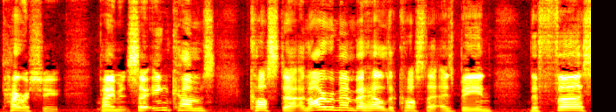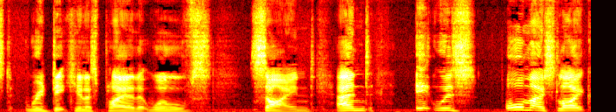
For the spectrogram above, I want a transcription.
parachute payments. So in comes Costa, and I remember Helder Costa as being the first ridiculous player that Wolves signed. And it was almost like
